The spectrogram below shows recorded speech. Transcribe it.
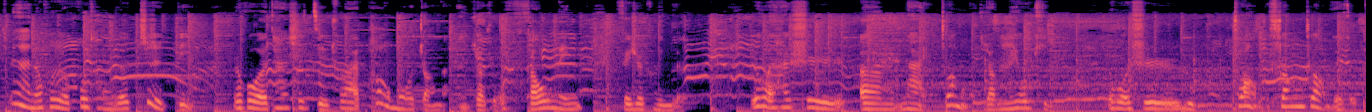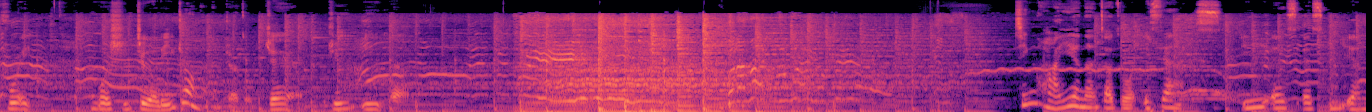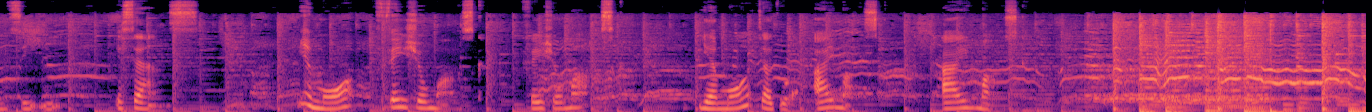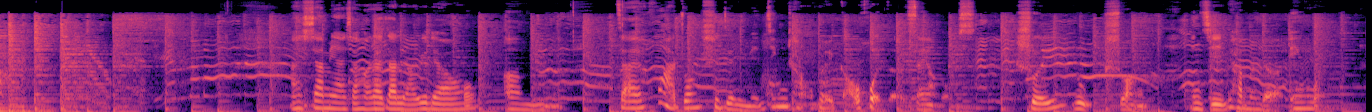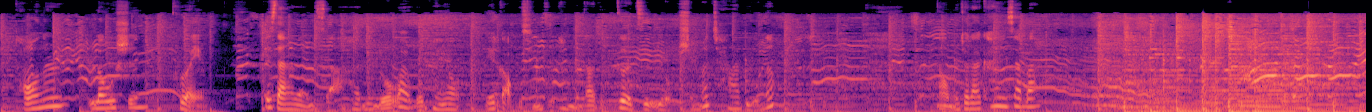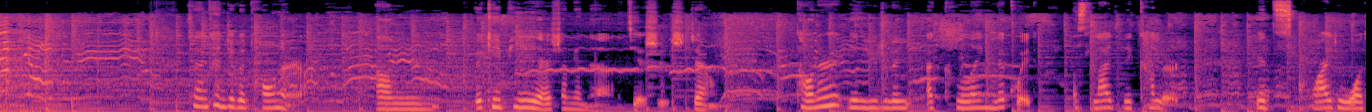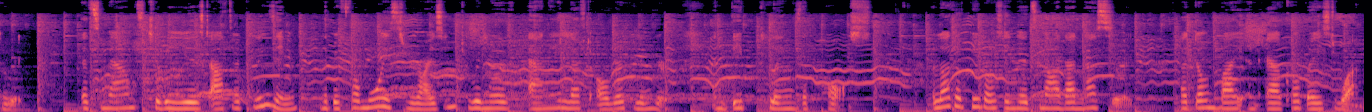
洗面奶呢会有不同的质地，如果它是挤出来泡沫状的，那叫做 foaming facial cleanser；如果它是嗯奶状的，叫 milky；如果是乳状、霜状的，叫做 cream；如果是啫喱状的，叫做 gel，g e l。精华液呢叫做 essence，e s s e n c e，essence。面膜 facial mask，facial mask。眼膜叫做 eye mask，eye mask。那下面想和大家聊一聊，嗯，在化妆世界里面经常会搞混的三样东西：水、乳、霜。以及它们的英文 toner、lotion、cream 这三个单词啊，很多外国朋友也搞不清楚它们到底各自有什么差别呢？那我们就来看一下吧。先来看这个 toner 啊，嗯，Wikipedia 上面的解释是这样的 ：toner is usually a clean liquid, a slightly colored. It's quite watery. It's meant to be used after cleansing and before moisturizing to remove any leftover cleanser and deep clean the pores. A lot of people think it's not that necessary, but don't buy an alcohol-based one.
